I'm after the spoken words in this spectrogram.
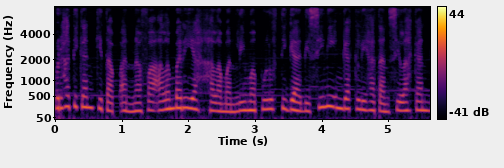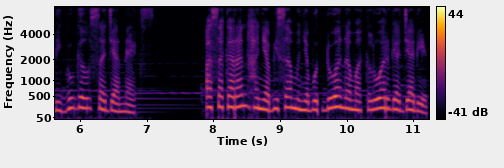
Perhatikan kitab An-Nafa Alambariyah halaman 53 di sini enggak kelihatan silahkan di Google saja next. Asakaran hanya bisa menyebut dua nama keluarga Jadid.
